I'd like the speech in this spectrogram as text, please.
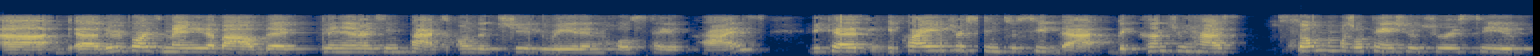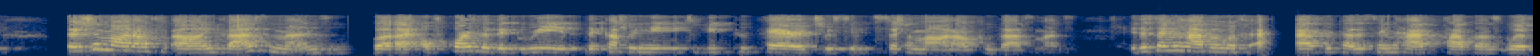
Uh, uh, the report is mainly about the clean energy impact on the cheap grid and wholesale price because it's quite interesting to see that the country has so much potential to receive such amount of uh, investments, but of course that the grid, the country needs to be prepared to receive such amount of investments. It the same happens with Africa, the same happens with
